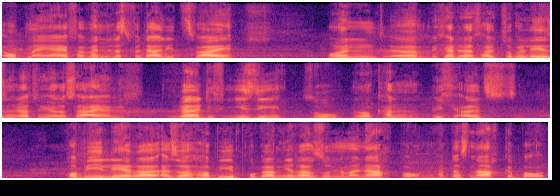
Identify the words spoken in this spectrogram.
OpenAI verwendet das für DALI 2 und äh, ich hatte das halt so gelesen und dachte, ja, das ist ja eigentlich relativ easy, so, ne, kann ich als Hobbylehrer, also Hobbyprogrammierer so mal nachbauen. Habe das nachgebaut.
